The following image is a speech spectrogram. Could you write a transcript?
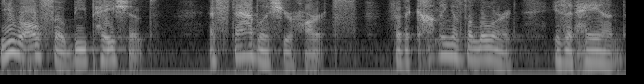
You also be patient. Establish your hearts, for the coming of the Lord is at hand.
